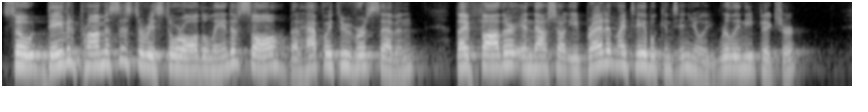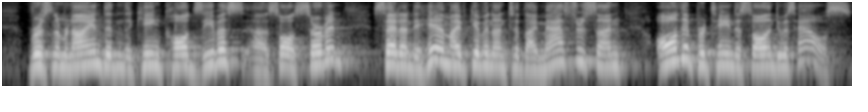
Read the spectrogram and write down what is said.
So David promises to restore all the land of Saul, about halfway through verse 7. Thy father and thou shalt eat bread at my table continually. Really neat picture. Verse number 9 Then the king called Ziba, uh, Saul's servant, said unto him, I've given unto thy master's son all that pertained to Saul into his house.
